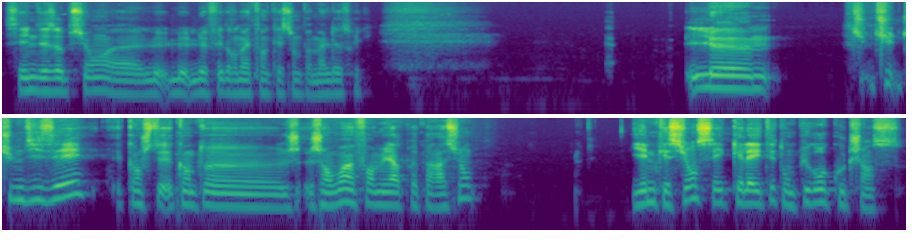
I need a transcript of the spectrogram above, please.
C'est une des options, euh, le, fait de remettre en question pas mal de trucs. Le, tu, me disais, quand euh, j'envoie un formulaire de préparation, il y a une question, c'est quel a été ton plus gros coup de chance?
